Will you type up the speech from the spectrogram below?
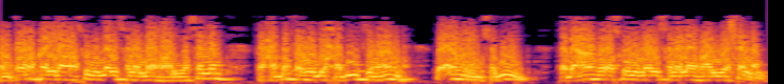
انطلق إلى رسول الله صلى الله عليه وسلم فحدثه بحديث عنه بأمر شديد فدعاه رسول الله صلى الله عليه وسلم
